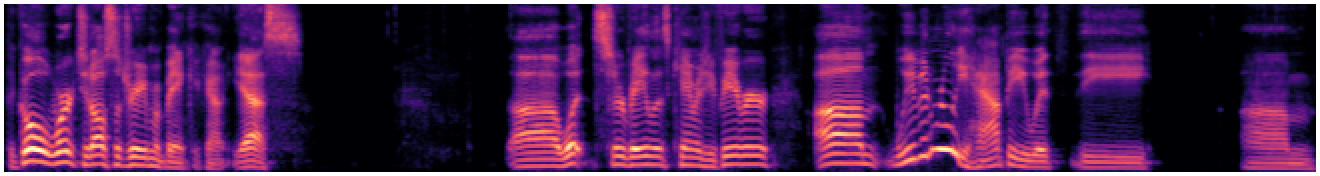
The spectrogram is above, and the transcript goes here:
The goal worked. It also drained my bank account. Yes. Uh, what surveillance cameras do you favor? Um, we've been really happy with the um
